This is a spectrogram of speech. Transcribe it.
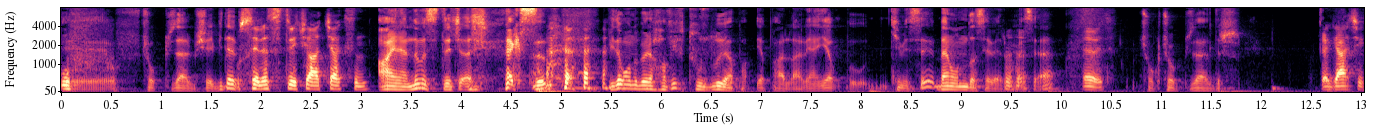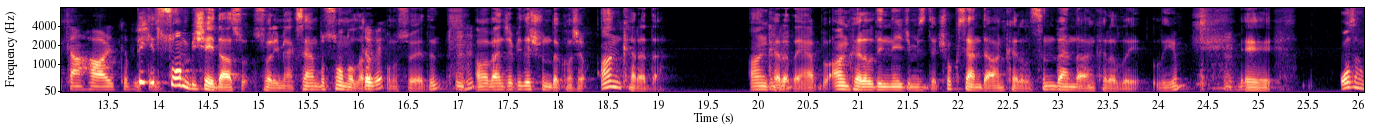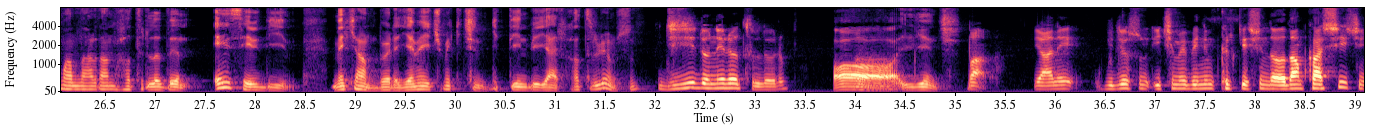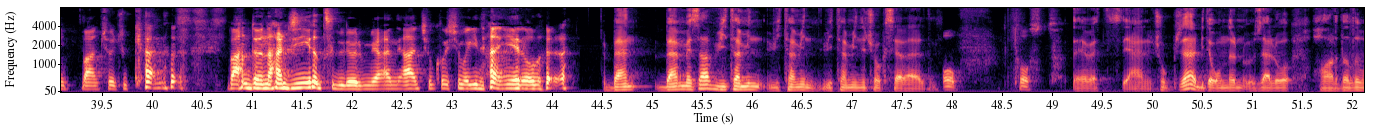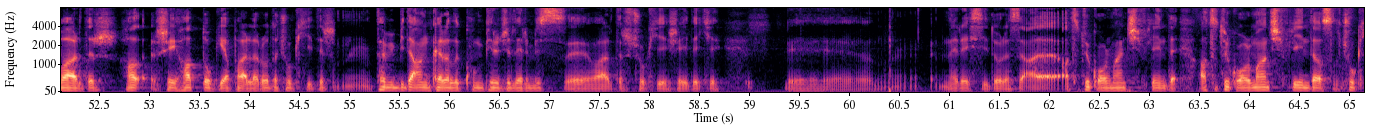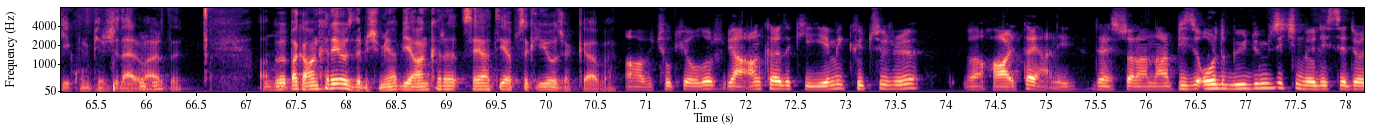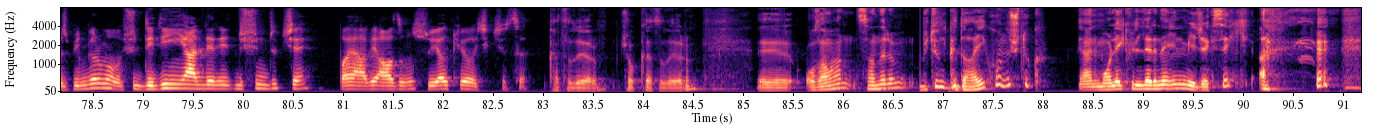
Ee, of, çok güzel bir şey. Bir de Bu sera streçi açacaksın. aynen değil mi? Streç açacaksın. bir de onu böyle hafif tuzlu yap- yaparlar. Yani yap- kimisi. Ben onu da severim mesela. Evet. Çok çok güzeldir. Ya gerçekten harika bir Peki şey. son bir şey daha so- sorayım ya. Sen bu son olarak Tabii. bunu söyledin. Ama bence bir de şunu da konuşalım. Ankara'da. Ankara'da ya. Bu Ankaralı dinleyicimiz de çok. Sen de Ankaralısın. Ben de Ankaralıyım. Ee, o zamanlardan hatırladığın en sevdiğin mekan böyle yeme içmek için gittiğin bir yer hatırlıyor musun? Cici döneri hatırlıyorum. Aa ilginç. Ben, yani biliyorsun içime benim 40 yaşında adam kaçtığı için ben çocukken ben dönerciyi hatırlıyorum yani en çok hoşuma giden yer olarak. Ben ben mesela vitamin vitamin vitamini çok severdim. Of tost. Evet yani çok güzel. Bir de onların özel o hardalı vardır. Ha- şey hot dog yaparlar. O da çok iyidir. Tabii bir de Ankaralı kumpircilerimiz e, vardır. Çok iyi şeydeki. E, neresiydi orası? Atatürk Orman Çiftliği'nde. Atatürk Orman Çiftliği'nde asıl çok iyi kumpirciler vardı. Abi Bak Ankara'yı özlemişim ya. Bir Ankara seyahati yapsak iyi olacak galiba. Abi çok iyi olur. Ya Ankara'daki yemek kültürü harika yani restoranlar. Biz orada büyüdüğümüz için böyle hissediyoruz bilmiyorum ama şu dediğin yerleri düşündükçe bayağı bir ağzımın suyu akıyor açıkçası. Katılıyorum. Çok katılıyorum. E, o zaman sanırım bütün gıdayı konuştuk. Yani moleküllerine inmeyeceksek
